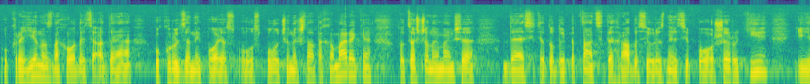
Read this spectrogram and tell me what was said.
Україна знаходиться, а де кукурудзяний пояс у Сполучених Штатах Америки, то це щонайменше 10, а то до 15 градусів різниці по широті. І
